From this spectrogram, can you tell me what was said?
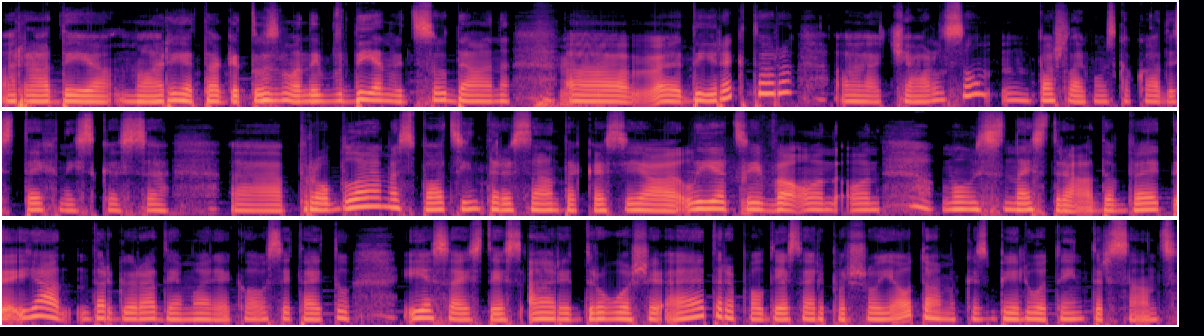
Radio Marija, tagad uzmanību Dienvidu Sudāna uh, direktoru uh, Čārlsu. Pašlaik mums kaut kādas tehniskas uh, problēmas, pats interesantākais, jā, liecība un, un mums nestrāda. Bet, jā, dargo Radio Marija klausītāji, tu iesaisties arī droši ētera. Paldies arī par šo jautājumu, kas bija ļoti interesants.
